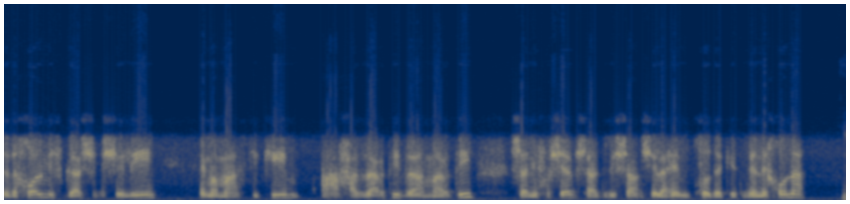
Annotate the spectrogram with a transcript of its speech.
ובכל מפגש שלי עם המעסיקים חזרתי ואמרתי שאני חושב שהדרישה שלהם צודקת ונכונה. Mm-hmm.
